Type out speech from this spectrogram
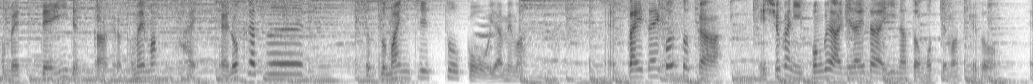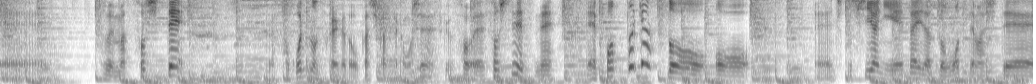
止めていいですか？てか止めます。はい。えー、6月、ちょっと毎日投稿をやめます。えー、伝えたいこととか、1週間に1本ぐらい上げられたらいいなと思ってますけど、えー、止めます。そして、そこでの使い方おかしかったかもしれないですけど、そ,、えそしてですね、えー、ポッドキャストを、え、ちょっと視野に入れたいなと思ってまして、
